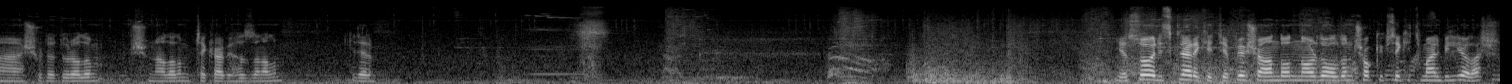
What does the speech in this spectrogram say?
Aa, şurada duralım. Şunu alalım. Tekrar bir hızlanalım. Gidelim. Yasuo riskli hareket yapıyor. Şu anda onun orada olduğunu çok yüksek ihtimal biliyorlar.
